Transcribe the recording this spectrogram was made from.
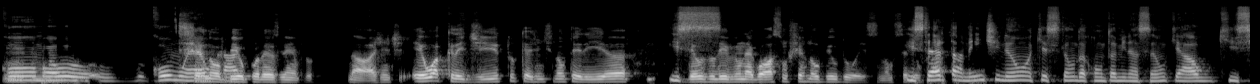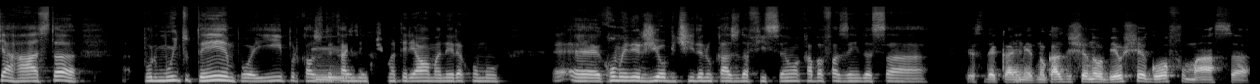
como, uhum. como é Chernobyl, por exemplo. Não, a gente, eu acredito que a gente não teria, e, Deus livre, um negócio, um Chernobyl 2. Não e certamente não a questão da contaminação, que é algo que se arrasta por muito tempo aí, por causa Isso. do decaimento de material, a maneira como, é, é, como energia obtida no caso da fissão acaba fazendo essa. Esse decaimento. No caso de Chernobyl, chegou a fumaça,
